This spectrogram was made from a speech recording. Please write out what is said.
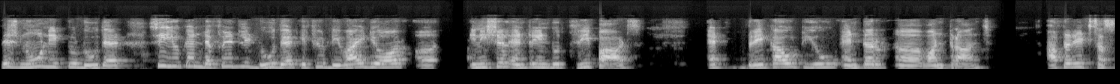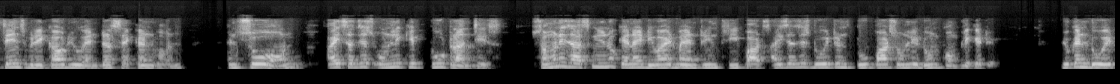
There's no need to do that. See you can definitely do that if you divide your uh, initial entry into three parts at breakout you enter uh, one tranche. After it sustains breakout you enter second one and so on. I suggest only keep two tranches. Someone is asking you know can i divide my entry in three parts? I suggest do it in two parts only don't complicate it. You can do it.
